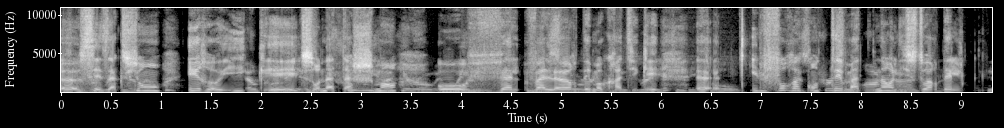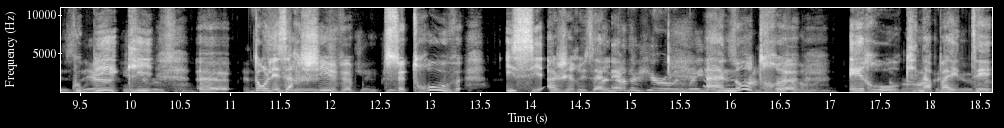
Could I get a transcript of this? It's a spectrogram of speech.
euh, ses actions héroïques et son attachement aux valeurs démocratiques. Et, il faut raconter maintenant l'histoire d'El Koubi qui, dont les archives se trouvent ici à Jérusalem. Un autre héros qui n'a pas été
